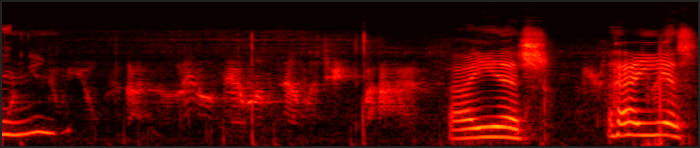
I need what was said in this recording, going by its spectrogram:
Behind. Hayır. Hayır.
